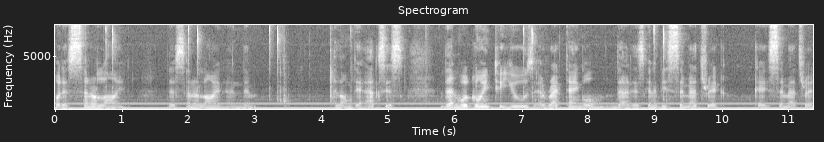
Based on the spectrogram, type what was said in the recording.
put a center line the center line and then along the axis. Then we're going to use a rectangle that is going to be symmetric okay symmetric.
